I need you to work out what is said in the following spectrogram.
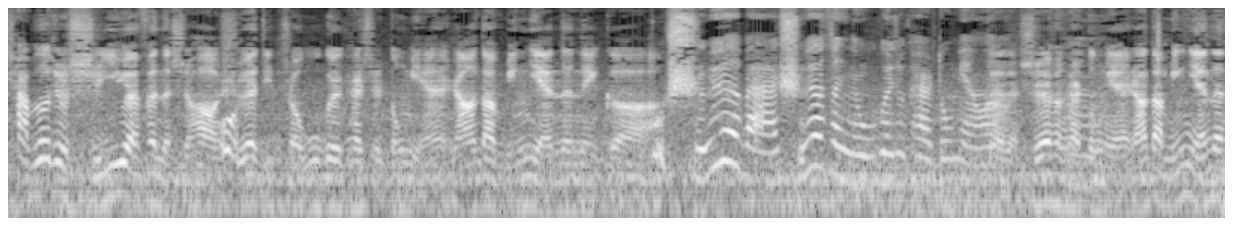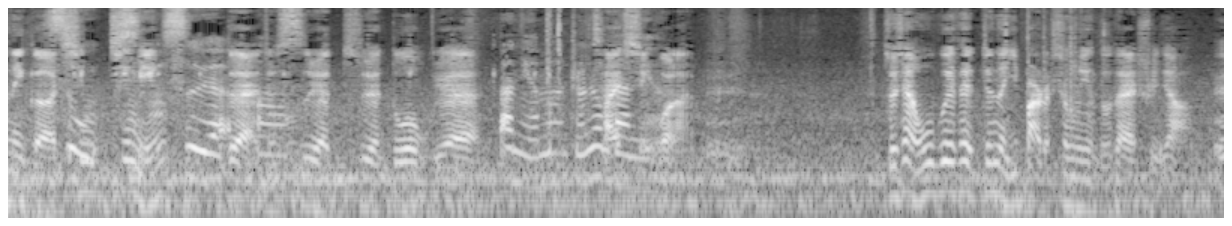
差不多就是十一月份的时候，我十月底的时候，乌龟开始冬眠，然后到明年的那个不，十月吧，十月份你的乌龟就开始冬眠了。对对，十月份开始冬眠，然后到明年的那个清清明，四月对，嗯就四月四月多五月半年嘛，整整才。醒过来。嗯所以现在乌龟，它真的一半的生命都在睡觉。嗯，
